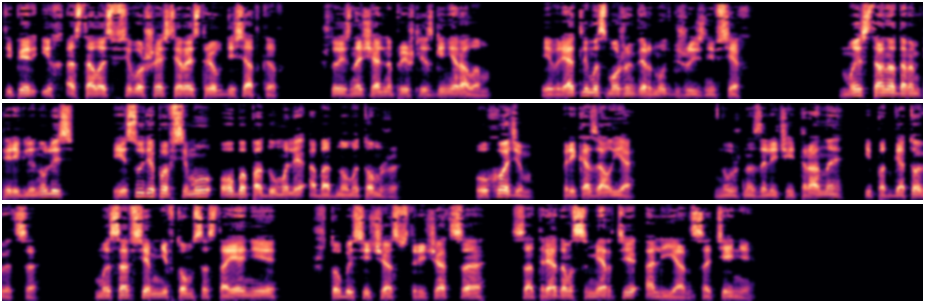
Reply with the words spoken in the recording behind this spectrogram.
Теперь их осталось всего шестеро из трех десятков, что изначально пришли с генералом, и вряд ли мы сможем вернуть к жизни всех. Мы с Танадором переглянулись, и, судя по всему, оба подумали об одном и том же. «Уходим», — приказал я. «Нужно залечить раны и подготовиться мы совсем не в том состоянии, чтобы сейчас встречаться с отрядом смерти Альянса Тени.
